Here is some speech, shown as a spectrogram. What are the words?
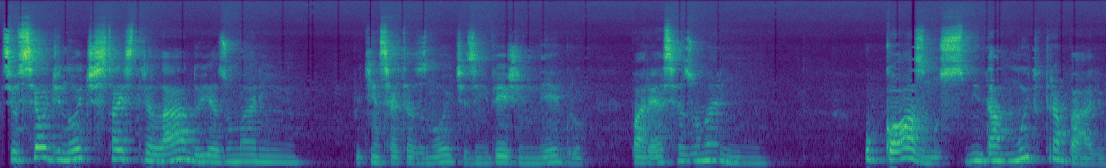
se o céu de noite está estrelado e azul marinho, porque em certas noites, em vez de negro, parece azul marinho. O cosmos me dá muito trabalho,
